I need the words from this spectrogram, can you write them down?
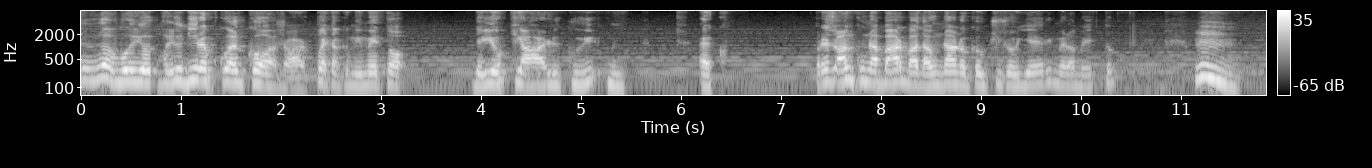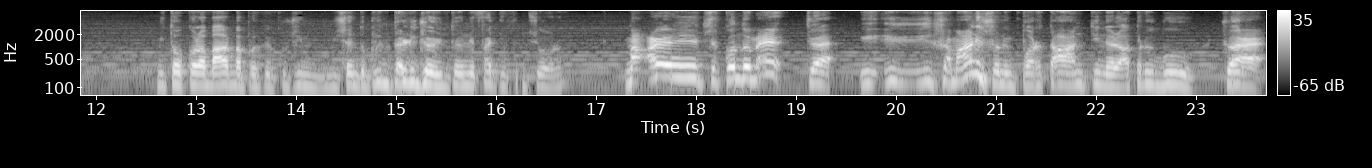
io voglio, voglio, dire qualcosa. Aspetta che mi metto degli occhiali qui. Ecco. Preso anche una barba da un nano che ho ucciso ieri, me la metto. Mm. Mi tocco la barba perché così mi sento più intelligente, in effetti funziona. Ma eh, secondo me, cioè, i, i, i sciamani sono importanti nella tribù. Cioè,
